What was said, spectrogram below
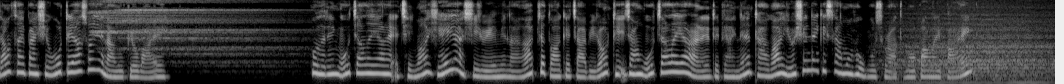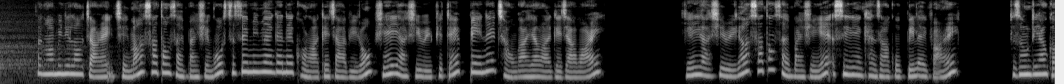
ကြောင်းစိုက်ပိုင်ရှင်ကိုတရားစွဲနေတာလို့ပြောပါတယ်။ဟိုသတင်းကိုကြားလိုက်ရတဲ့အချိန်မှာရဲရရှိတွေရဲ့မျက်နှာကပြတ်သွားခဲ့ကြပြီးတော့ဒီအကြောင်းကိုကြားလိုက်ရတာနဲ့တပြိုင်နက်ဒါကယူရှင်တဲ့ကိစ္စမဟုတ်ဘူးဆိုတာသဘောပေါက်လိုက်ပါတယ်။ 15မိနစ်လောက်ကြာတဲ့အချိန်မှာစားတောက်ဆိုင်ပိုင်ရှင်ကိုစစ်စစ်မြင်းမြန်းကန်းနဲ့ခေါ်လာခဲ့ကြပြီးတော့ရဲရရှိတွေဖြစ်တဲ့ပင်နဲ့ချောင်ကရောက်လာခဲ့ကြပါတယ်။ရဲရရှိတွေကစားတောက်ဆိုင်ပိုင်ရှင်ရဲ့အစီရင်ခံစာကိုပေးလိုက်ပါတယ်။တစုံတစ်ယောက်က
